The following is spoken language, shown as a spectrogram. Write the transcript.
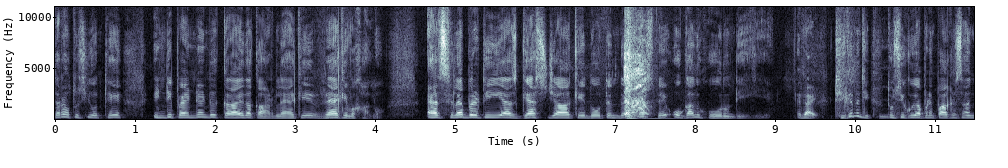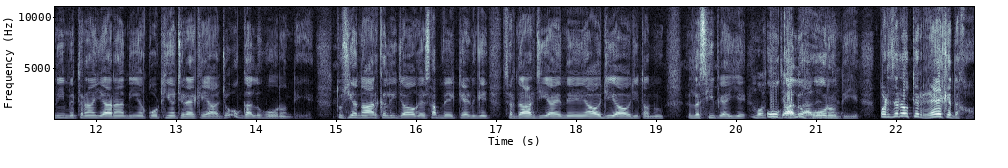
ਜ਼ਰਾ ਤੁਸੀਂ ਉੱਥੇ ਇੰਡੀਪੈਂਡੈਂਟ ਕਿਰਾਏ ਦਾ ਘਰ ਲੈ ਕੇ ਰਹਿ ਕੇ ਵਿਖਾ ਲਓ। ਐਜ਼ ਸੈਲੀਬ੍ਰਿਟੀ ਐਜ਼ ਗੈਸਟ ਜਾ ਕੇ ਦੋ ਤਿੰਨ ਦਿਨ ਵਾਸਤੇ ਉਹ ਗੱਲ ਹੋਰ ਹੁੰਦੀ ਹੈਗੀ ਹੈ। ਰਾਈਟ ਠੀਕ ਹੈ ਨਾ ਜੀ? ਤੁਸੀਂ ਕੋਈ ਆਪਣੇ ਪਾਕਿਸਤਾਨੀ ਮਿੱਤਰਾਂ ਯਾਰਾਂ ਦੀਆਂ ਕੋਠੀਆਂ 'ਚ ਰਹਿ ਕੇ ਆ ਜਾਓ ਉਹ ਗੱਲ ਹੋਰ ਹੁੰਦੀ ਹੈ। ਤੁਸੀਂ ਅਨਾਰਕਲੀ ਜਾਓਗੇ ਸਭ ਵੇਖ ਕੇ ਆਣਗੇ ਸਰਦਾਰ ਜੀ ਆਏ ਨੇ ਆਓ ਜੀ ਆਓ ਜੀ ਤੁਹਾਨੂੰ ਲੱਸੀ ਪਿਆਈਏ। ਉਹ ਗੱਲ ਹੋਰ ਹੁੰਦੀ ਹੈ। ਪਰ ਜ਼ਰਾ ਉੱਥੇ ਰਹਿ ਕੇ ਦਿਖਾਓ।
